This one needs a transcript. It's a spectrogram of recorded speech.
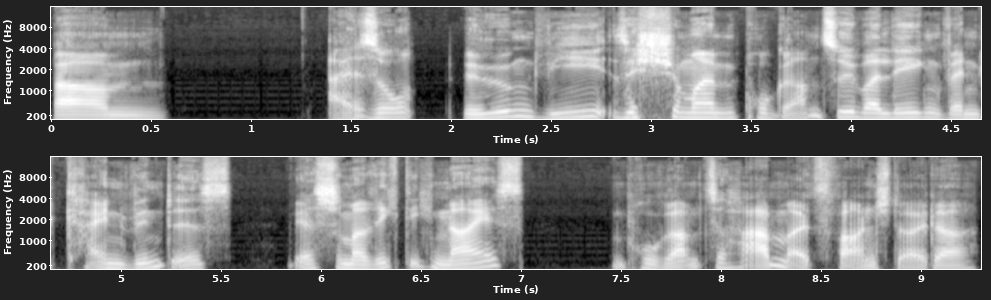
Ähm, also irgendwie sich schon mal ein Programm zu überlegen, wenn kein Wind ist, wäre es schon mal richtig nice, ein Programm zu haben als Veranstalter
